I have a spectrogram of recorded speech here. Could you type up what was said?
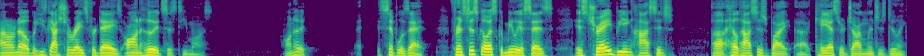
I don't know, but he's got charades for days. On hood, says T Moss. On hood. As simple as that. Francisco Escamilla says, Is Trey being hostage, uh, held hostage by uh, KS or John Lynch is doing?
